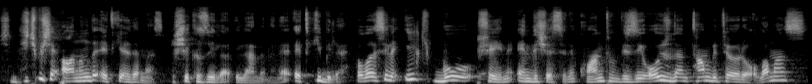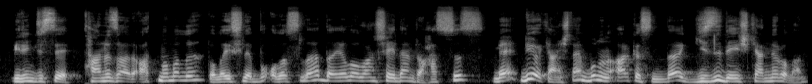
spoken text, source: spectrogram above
Şimdi hiçbir şey anında etki edemez. Işık hızıyla ilerlemene. Etki bile. Dolayısıyla ilk bu şeyini, endişesini, kuantum fiziği o yüzden tam bir teori olamaz. Birincisi tanrı zarı atmamalı. Dolayısıyla bu olasılığa dayalı olan şeyden rahatsız. Ve diyor ki Einstein bunun arkasında gizli değişkenler olan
